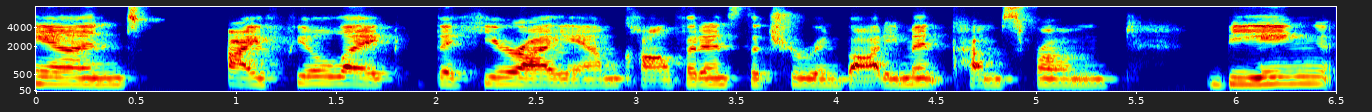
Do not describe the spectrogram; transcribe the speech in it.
And I feel like the here I am confidence, the true embodiment comes from being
